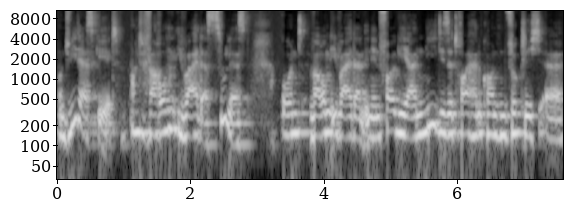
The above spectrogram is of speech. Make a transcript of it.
und wie das geht und warum EY das zulässt und warum EY dann in den Folgejahren nie diese Treuhandkonten wirklich äh,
